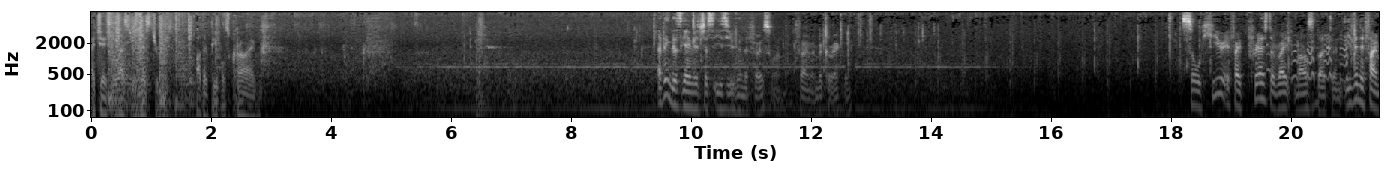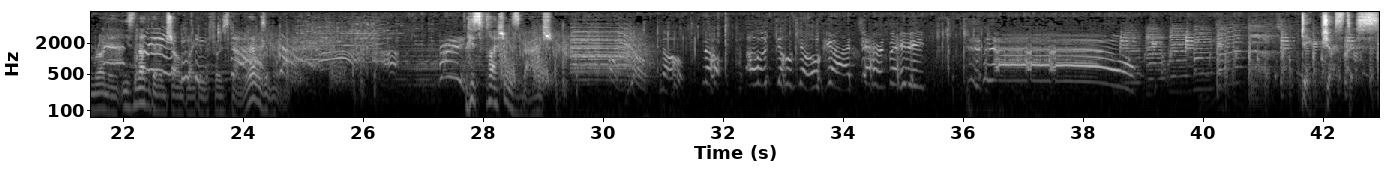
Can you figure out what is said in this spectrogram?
I chased lesser mysteries, other people's crimes. I think this game is just easier than the first one, if I remember correctly. So here, if I press the right mouse button, even if I'm running, he's not gonna jump like in the first game. That was annoying. He's flashing his badge. Oh, no, no, no. Oh, don't, no, oh, God, Jared, baby. No! Dick Justice.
